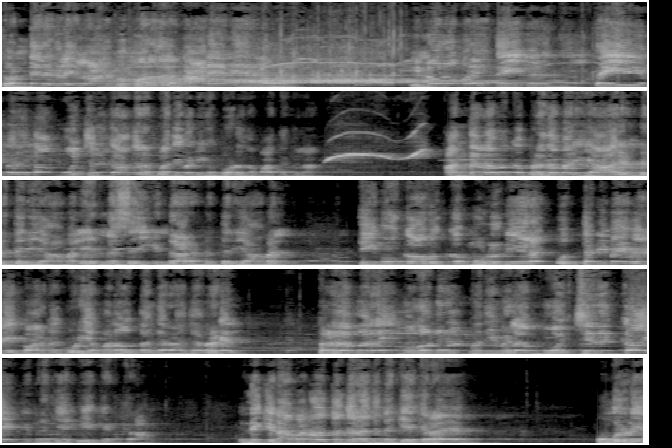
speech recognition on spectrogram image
தொண்டர்களை எல்லாம் அனுப்ப போறதில்ல நானே நேர்ல வரேன் இன்னொரு முறை தைரியம் தைரியம் இருந்தா மூச்சு இருக்காங்கிற பதிவை நீங்க போடுங்க பாத்துக்கலாம் அந்த அளவுக்கு பிரதமர் யார் என்று தெரியாமல் என்ன செய்கின்றார் என்று தெரியாமல் திமுகவுக்கு முழு நேர கொத்தடிமை வேலை பார்க்கக்கூடிய மனோ தங்கராஜ் அவர்கள் பிரதமரை முகநூல் பதிவுல மூச்சிருக்கா என்கின்ற கேள்வியை கேட்கிறான் இன்னைக்கு நான் மனோ தங்கராஜ் கேட்கிறேன் உங்களுடைய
